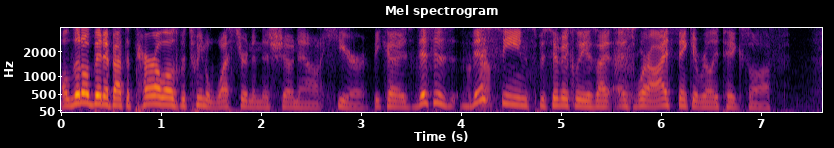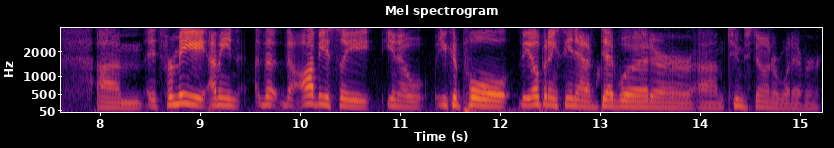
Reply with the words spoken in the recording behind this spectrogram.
a little bit about the parallels between a western and this show now here because this is this scene specifically is I is where I think it really takes off. Um, it's for me. I mean, the, the obviously, you know, you could pull the opening scene out of Deadwood or um, Tombstone or whatever,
